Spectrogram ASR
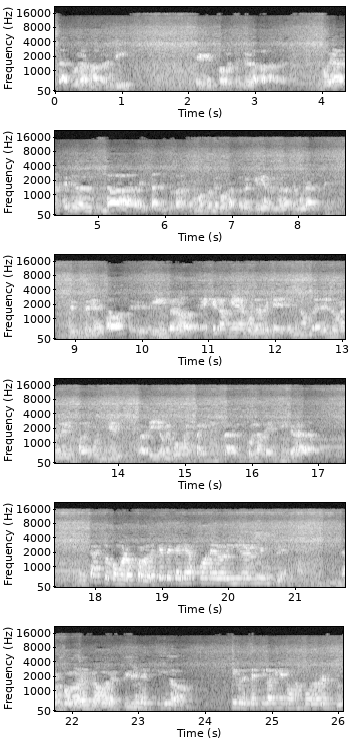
O sea, tú eras un aprendiz en todo el sentido de la palabra. Voy a haber tenido el, la- el talento para hacer un montón de cosas, pero él quería primero asegurarse que tú tenías esa base. Sí, pero es que también acuérdate que el nombre del local de él está de por medio. Si yo me pongo a experimentar con la técnica, Exacto, como los colores que te querías poner originalmente. Los colores no, el El estilo. estilo. Sí, pero ese estilo viene con unos colores tú.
